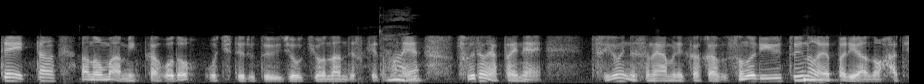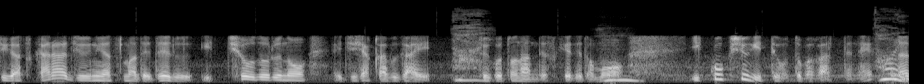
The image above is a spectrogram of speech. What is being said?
て一旦あのまあ3日ほど落ちてるという状況なんですけれどもね、はい、それでもやっぱりね、強いんですね、アメリカ株。その理由というのはやっぱりあの8月から12月まで出る1兆ドルの自社株買いということなんですけれども、はいうん。一国主義って言葉があってね、はい、この間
